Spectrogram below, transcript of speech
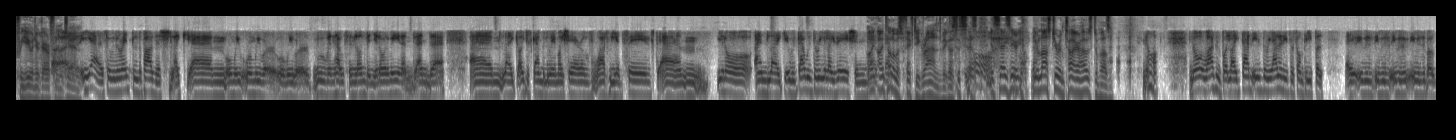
for you and your girlfriend Jen. Yeah, so it was a rental deposit, like um, when we when we were when we were moving house in London. You know what I mean? And and uh, um, like I just gambled away my share of what we had saved. Um, you know, and like it was that was the realization. That, I, I thought it was fifty grand because it says No. it says here you, you lost your entire house deposit. No, no, it wasn't. But like that is the reality for some people. Uh, It was it was it was it was about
